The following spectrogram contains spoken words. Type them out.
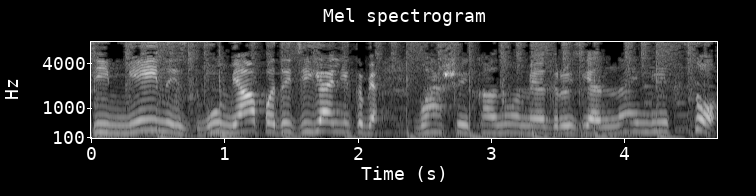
семейный с двумя пододеяльниками. Ваша экономия, друзья, на лицо.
